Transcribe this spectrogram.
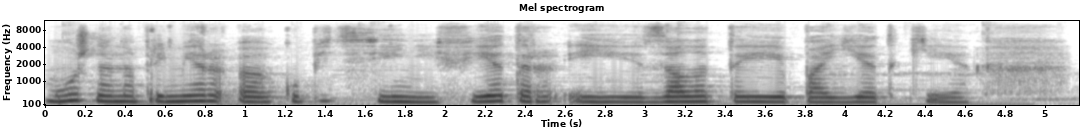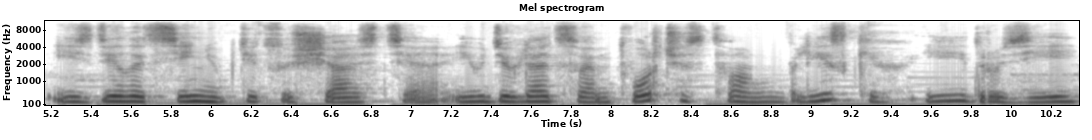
Можно, например, э, купить синий фетр и золотые пайетки, и сделать синюю птицу счастья, и удивлять своим творчеством близких и друзей.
